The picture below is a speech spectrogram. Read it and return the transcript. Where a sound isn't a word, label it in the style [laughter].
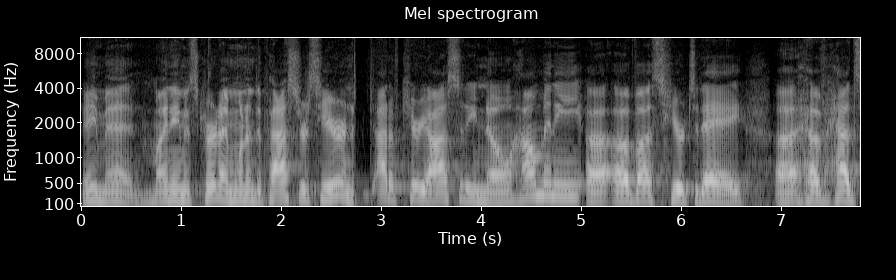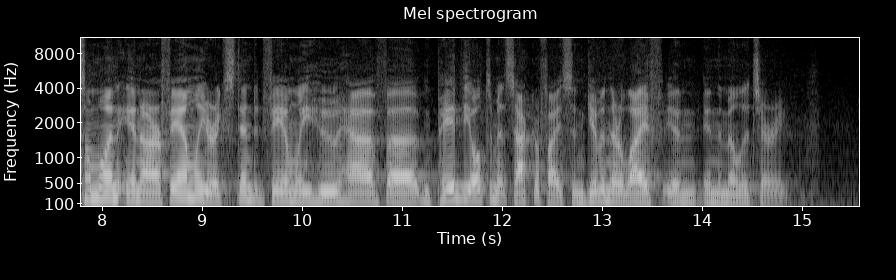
Amen. My name is Kurt. I'm one of the pastors here. And out of curiosity, know how many uh, of us here today uh, have had someone in our family or extended family who have uh, paid the ultimate sacrifice and given their life in, in the military?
